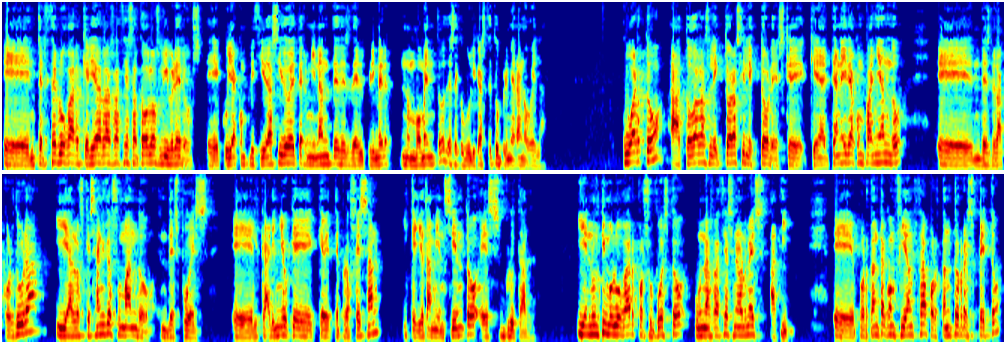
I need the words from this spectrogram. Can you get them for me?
Eh, en tercer lugar, quería dar las gracias a todos los libreros, eh, cuya complicidad ha sido determinante desde el primer momento, desde que publicaste tu primera novela. Cuarto, a todas las lectoras y lectores que, te han ido acompañando eh, desde la cordura y a los que se han ido sumando después. Eh, el cariño que, te profesan y que yo también siento es brutal. Y en último lugar, por supuesto, unas gracias enormes a ti eh, por tanta confianza, por tanto respeto,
